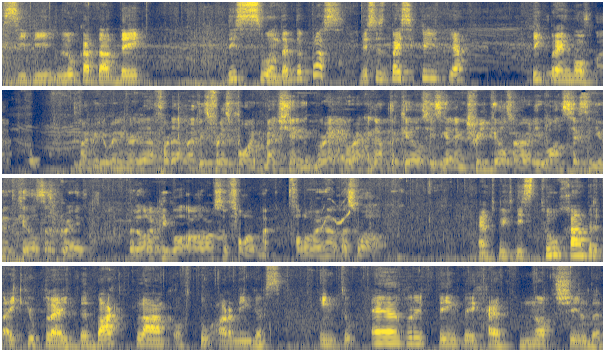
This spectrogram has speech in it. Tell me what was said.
CB. Look at that. They this won them the plus. This is basically yeah, big brain move. Might, might be the winner, yeah, for them, at least for this point. Matching, rack, racking up the kills. He's getting three kills already, 160 unit kills, that's great. But other people are also follow, following up as well. And with this 200 IQ play, the back flank of two Armingers into everything they had, not shielded.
